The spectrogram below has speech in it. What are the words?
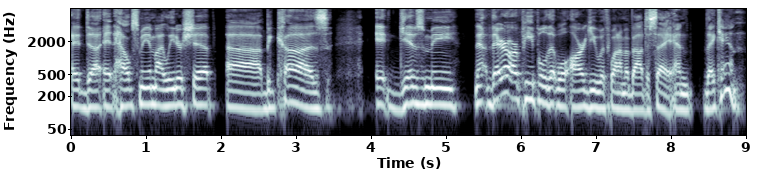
it uh, it helps me in my leadership uh, because it gives me. Now there are people that will argue with what I'm about to say, and they can.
